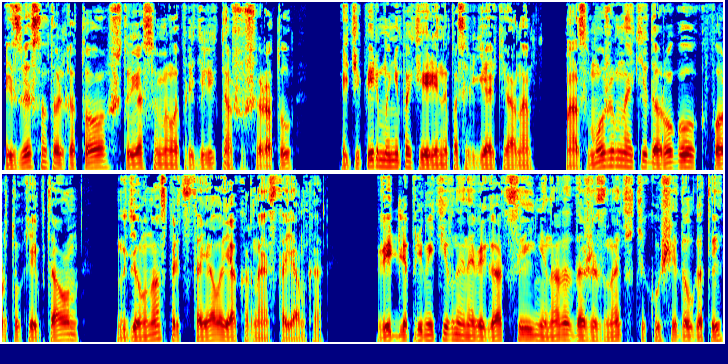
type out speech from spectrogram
известно только то, что я сумел определить нашу широту, и теперь мы не потеряны посреди океана, а сможем найти дорогу к порту Кейптаун, где у нас предстояла якорная стоянка. Ведь для примитивной навигации не надо даже знать текущей долготы.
